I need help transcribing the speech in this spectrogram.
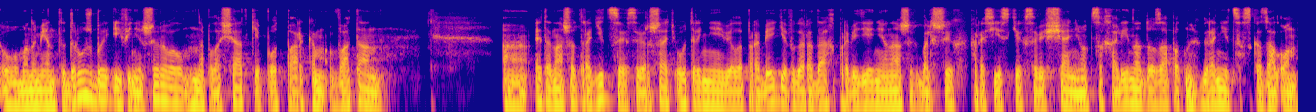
у монумента дружбы и финишировал на площадке под парком Ватан. А, это наша традиция – совершать утренние велопробеги в городах проведения наших больших российских совещаний от Сахалина до западных границ, сказал он.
